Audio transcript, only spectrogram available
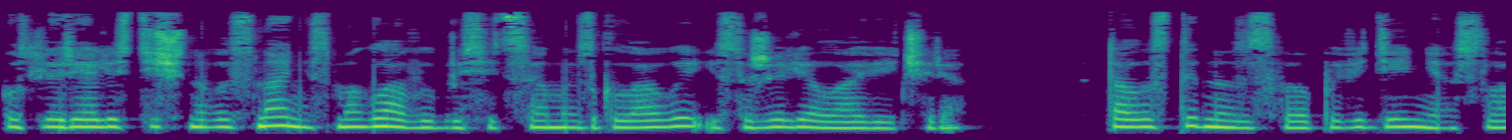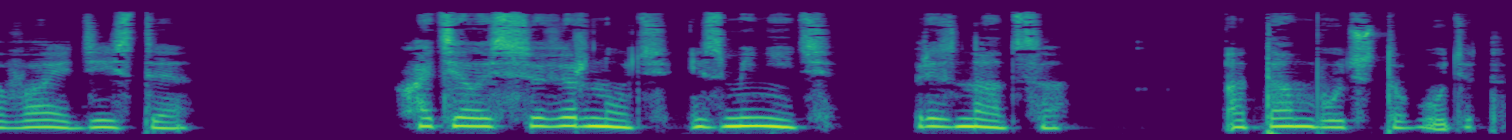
После реалистичного сна не смогла выбросить Сэма из головы и сожалела о вечере. Стало стыдно за свое поведение, слова и действия. Хотелось все вернуть, изменить, признаться. А там будь что будет.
